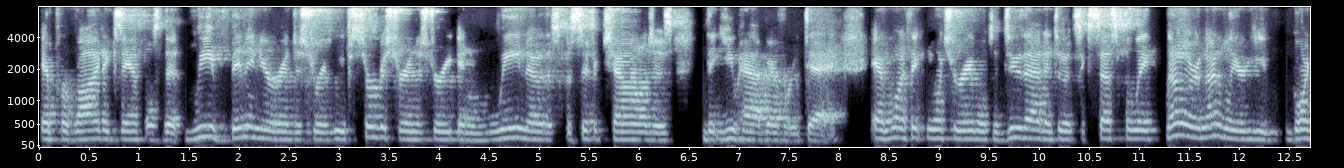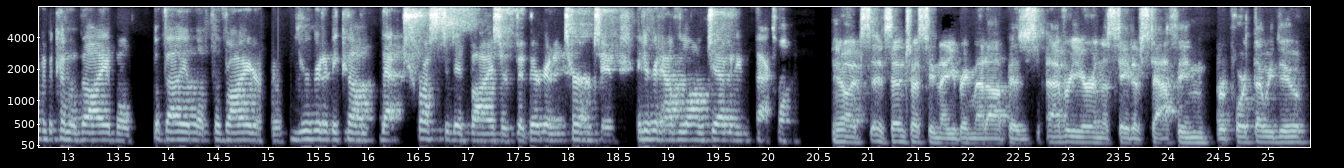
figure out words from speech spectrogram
and provide examples that we've been in your industry, we've serviced your industry, and we know the specific challenges that you have every day. And I think once you're able to do that and do it successfully, not only, not only are you going to become a valuable a valuable provider, you're going to become that trusted advisor that they're going to turn to, and you're going to have longevity with that client. You know, it's it's interesting that you bring that up. Is every year in the state of staffing report that we do,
